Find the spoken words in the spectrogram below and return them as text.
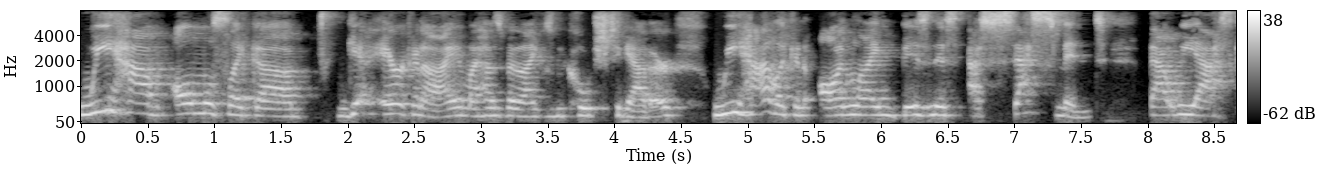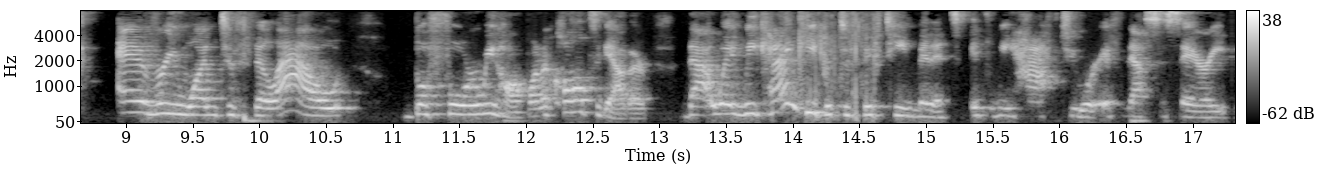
we have almost like a get Eric and I, and my husband and I, because we coach together, we have like an online business assessment that we ask everyone to fill out before we hop on a call together. That way we can keep it to 15 minutes if we have to or if necessary.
